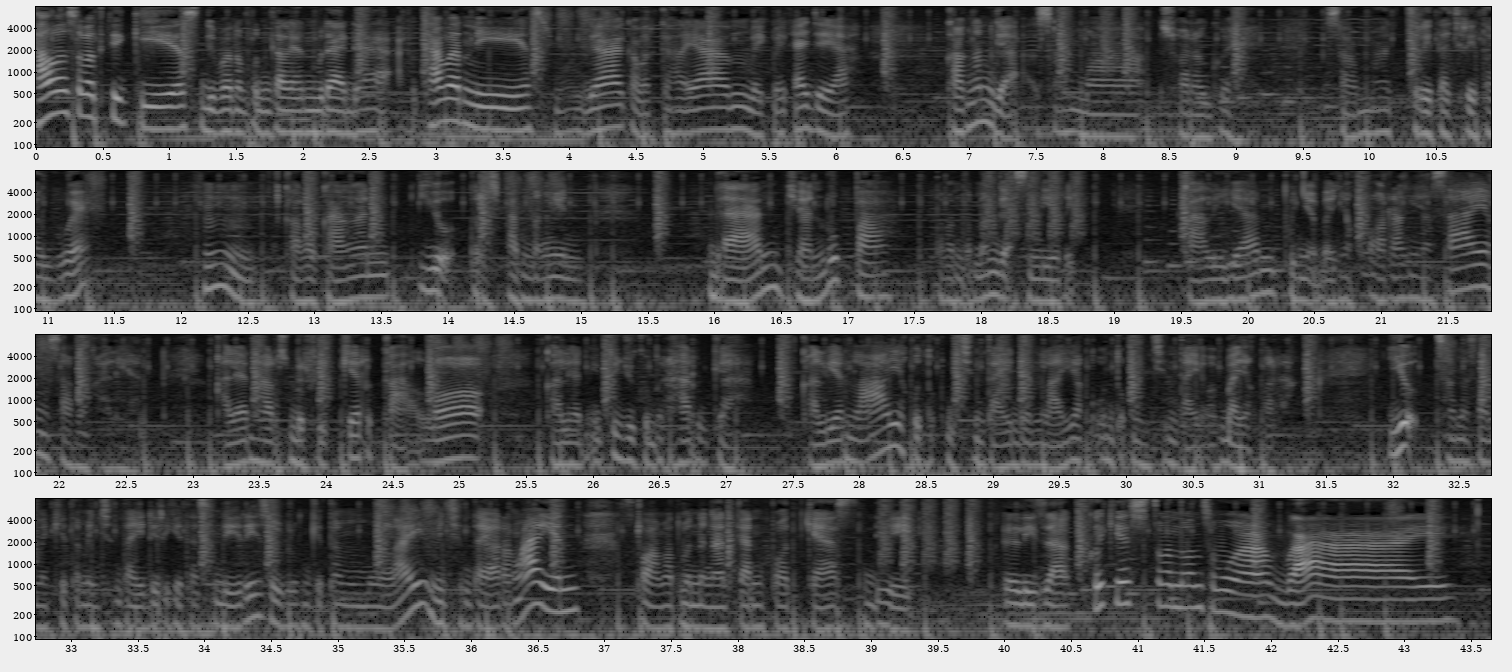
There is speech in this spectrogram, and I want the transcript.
Halo Sobat Kikis, di mana pun kalian berada Apa kabar nih? Semoga kabar kalian baik-baik aja ya Kangen gak sama suara gue? Sama cerita-cerita gue? Hmm, kalau kangen yuk terus pantengin Dan jangan lupa teman-teman gak sendiri Kalian punya banyak orang yang sayang sama kalian Kalian harus berpikir kalau kalian itu juga berharga kalian layak untuk dicintai dan layak untuk mencintai banyak orang. Yuk sama-sama kita mencintai diri kita sendiri sebelum kita memulai mencintai orang lain. Selamat mendengarkan podcast di Liza Cookies teman-teman semua. Bye.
